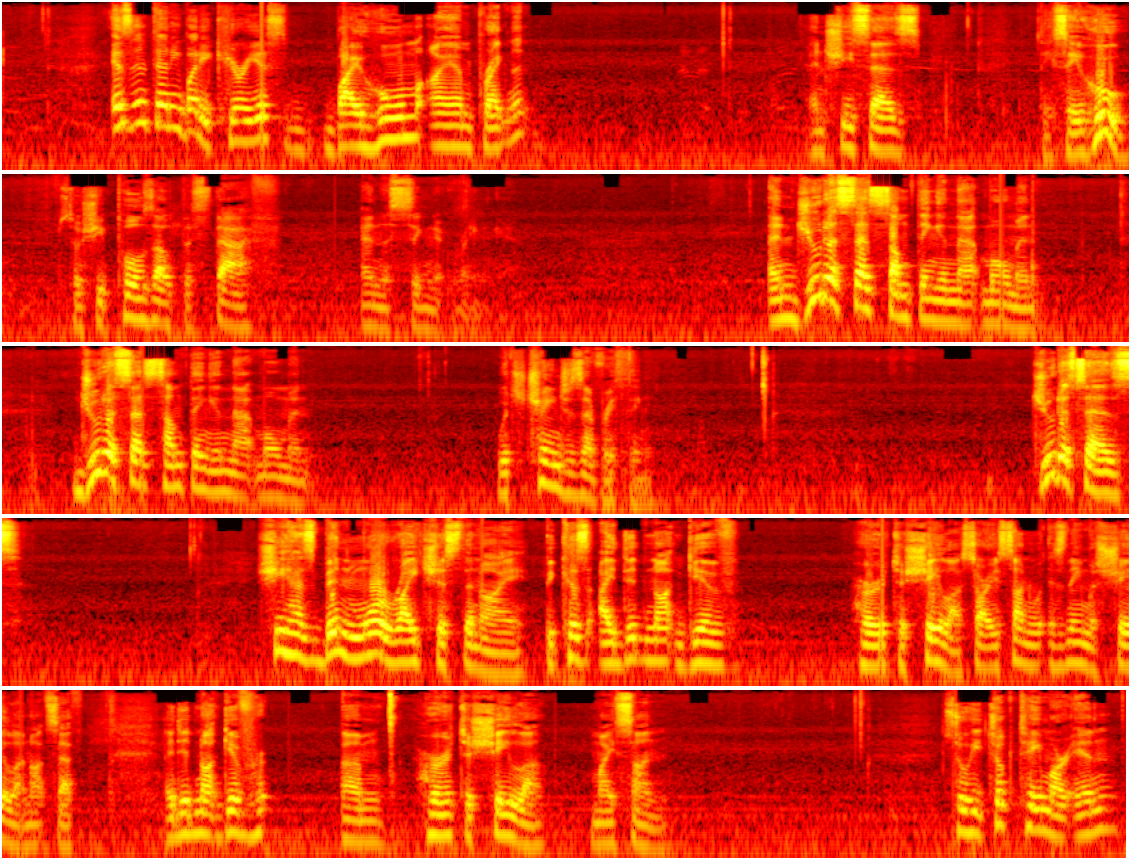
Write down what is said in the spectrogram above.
isn't anybody curious by whom I am pregnant? And she says, They say, Who? So she pulls out the staff and the signet ring. And Judah says something in that moment. Judah says something in that moment which changes everything. Judah says, she has been more righteous than I, because I did not give her to Shelah. Sorry, his son, his name was Shelah, not Seth. I did not give her, um, her to Shelah, my son. So he took Tamar in.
